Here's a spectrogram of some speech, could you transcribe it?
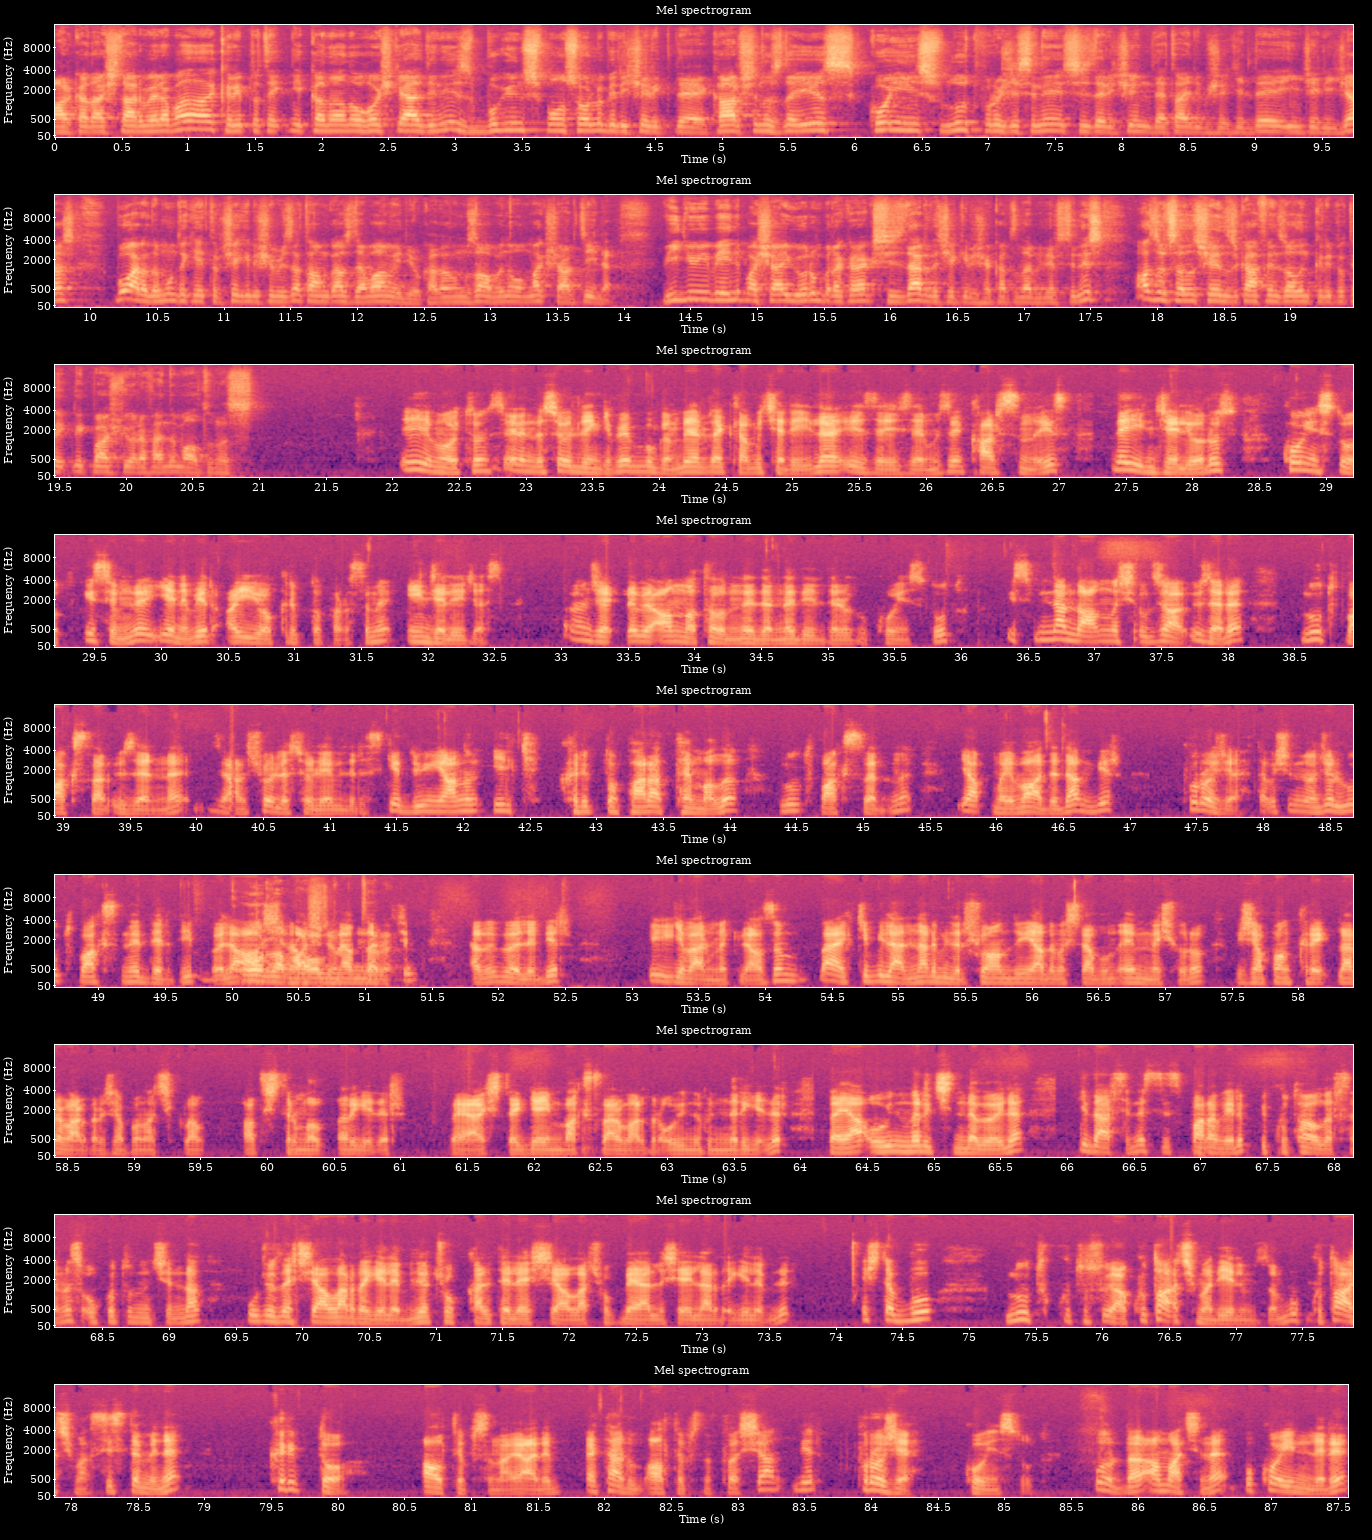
Arkadaşlar merhaba, Kripto Teknik kanalına hoş geldiniz. Bugün sponsorlu bir içerikle karşınızdayız. Coins Loot projesini sizler için detaylı bir şekilde inceleyeceğiz. Bu arada Moondicator çekilişimizde tam gaz devam ediyor. Kanalımıza abone olmak şartıyla. Videoyu beğenip aşağıya yorum bırakarak sizler de çekilişe katılabilirsiniz. Hazırsanız çayınızı kahvenizi alın. Kripto Teknik başlıyor efendim. Altı nasılsın? İyi Moytun. Senin de söylediğin gibi bugün bir reklam içeriğiyle izleyicilerimizin karşısındayız. Ne inceliyoruz? CoinsDoot isimli yeni bir IEO kripto parasını inceleyeceğiz. Öncelikle bir anlatalım nedir ne değildir bu CoinsDoot. İsminden de anlaşılacağı üzere loot box'lar üzerine yani şöyle söyleyebiliriz ki dünyanın ilk kripto para temalı loot box'larını yapmayı vaat eden bir proje. Tabii şimdi önce loot box nedir deyip böyle Oradan aşina olmayanlar tabii. için tabii böyle bir bilgi vermek lazım. Belki bilenler bilir. Şu an dünyada mesela bunun en meşhuru Japon crate'ler vardır. Japon açıklam atıştırmalıkları gelir. Veya işte game box'lar vardır. Oyun ürünleri gelir. Veya oyunlar içinde böyle gidersiniz siz para verip bir kutu alırsınız. O kutunun içinden ucuz eşyalar da gelebilir. Çok kaliteli eşyalar, çok değerli şeyler de gelebilir. İşte bu loot kutusu ya kutu açma diyelim biz. Bu kutu açma sistemine kripto altyapısına yani Ethereum altyapısına taşıyan bir proje CoinsLoot. Burada amaç ne? Bu coinleri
